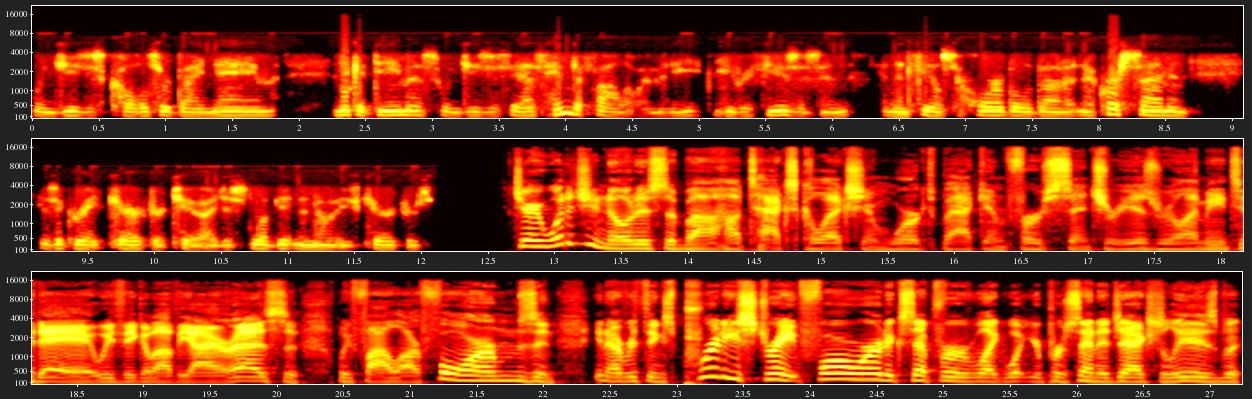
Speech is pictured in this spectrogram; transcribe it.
when Jesus calls her by name, Nicodemus when Jesus asks him to follow him and he, he refuses and, and then feels horrible about it. And of course, Simon is a great character too. I just love getting to know these characters. Jerry, what did you notice about how tax collection worked back in first century Israel? I mean, today we think about the IRS and we file our forms and you know everything's pretty straightforward except for like what your percentage actually is, but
